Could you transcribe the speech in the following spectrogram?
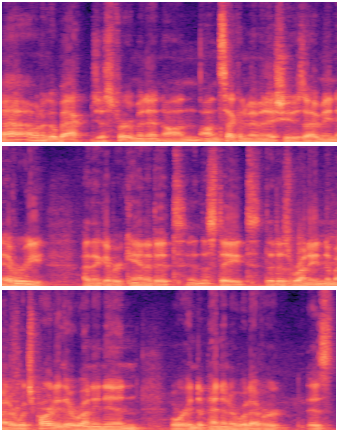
Uh, I want to go back just for a minute on, on Second Amendment issues. I mean, every. Mm-hmm I think every candidate in the state that is running, no matter which party they're running in or independent or whatever, is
